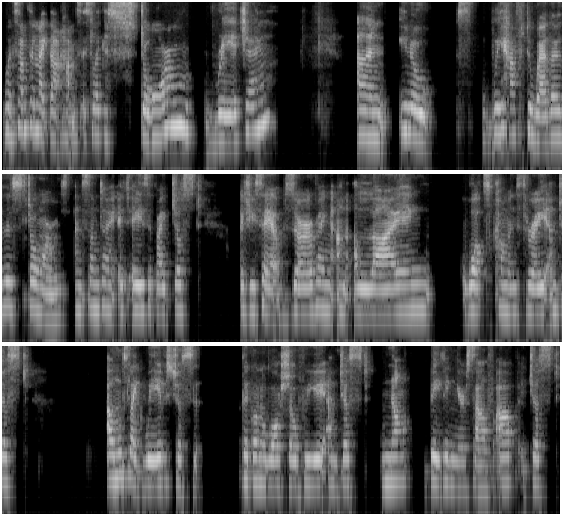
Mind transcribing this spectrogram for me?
when something like that happens it's like a storm raging. And you know we have to weather the storms. And sometimes it is about just as you say observing and allowing what's coming through and just almost like waves just they're going to wash over you and just not beating yourself up just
